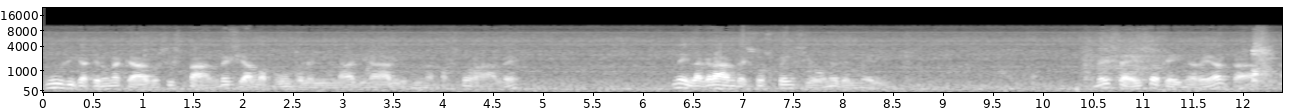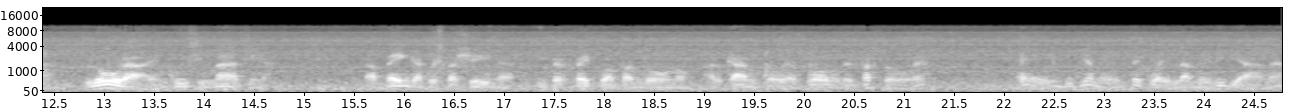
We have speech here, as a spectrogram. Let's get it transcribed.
Musica che non a caso si spande, siamo appunto nell'immaginario di una pastorale, nella grande sospensione del meriggio. Nel senso che in realtà l'ora in cui si immagina avvenga questa scena di perfetto abbandono al canto e al suono del pastore è indubbiamente quella meridiana,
